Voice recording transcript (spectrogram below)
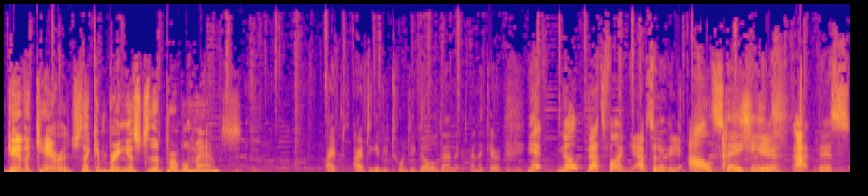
Do you have a carriage that can bring us to the Purple Manse? I have, I have to give you 20 gold and, a- and a carrot. Yeah, no, that's fine. Absolutely. I'll stay here at this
